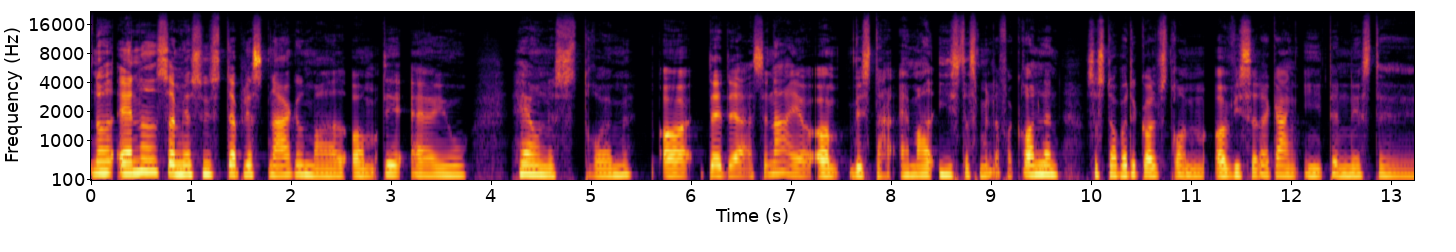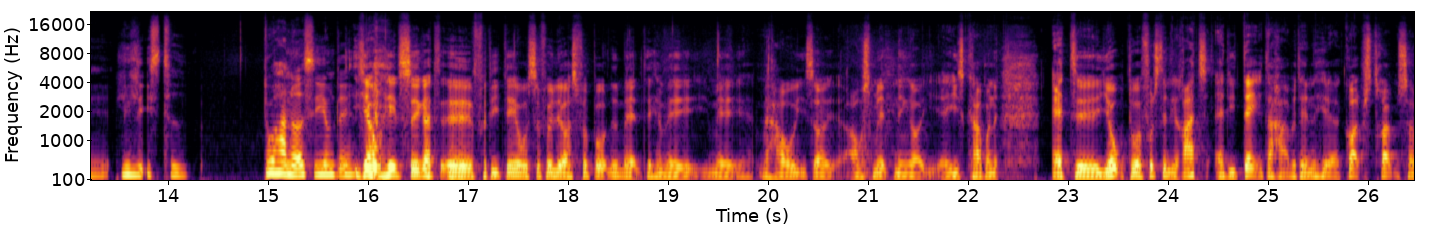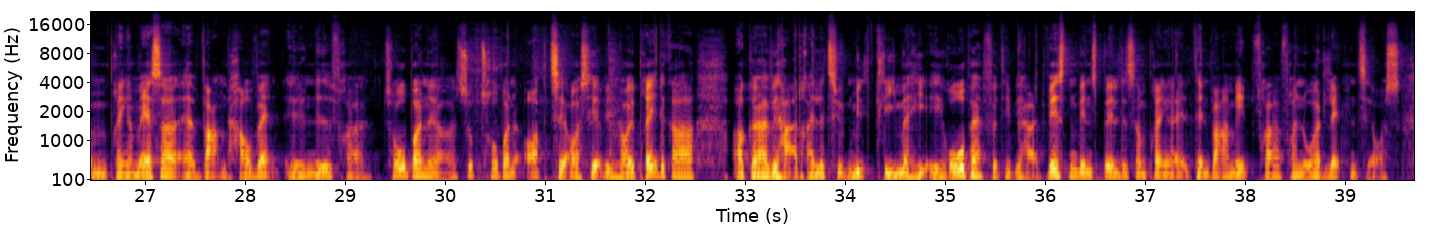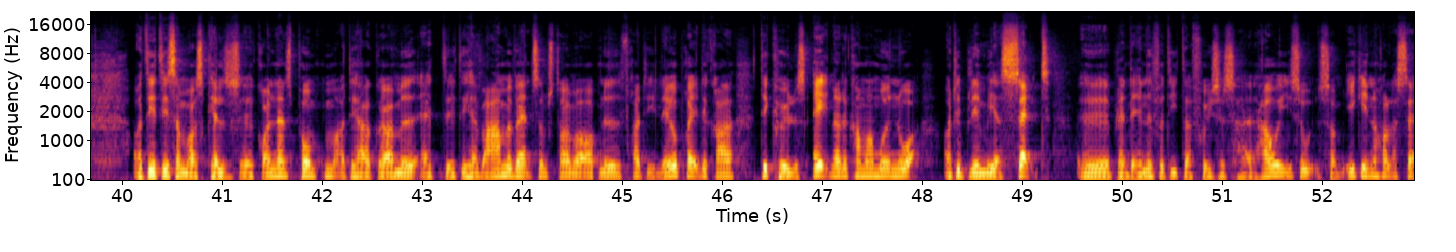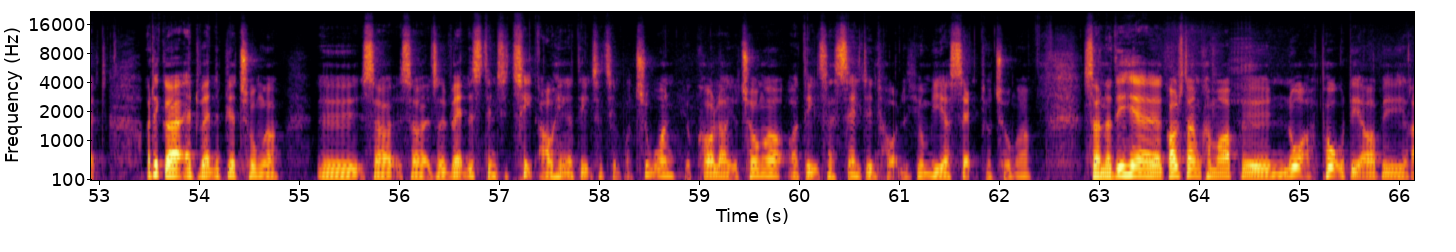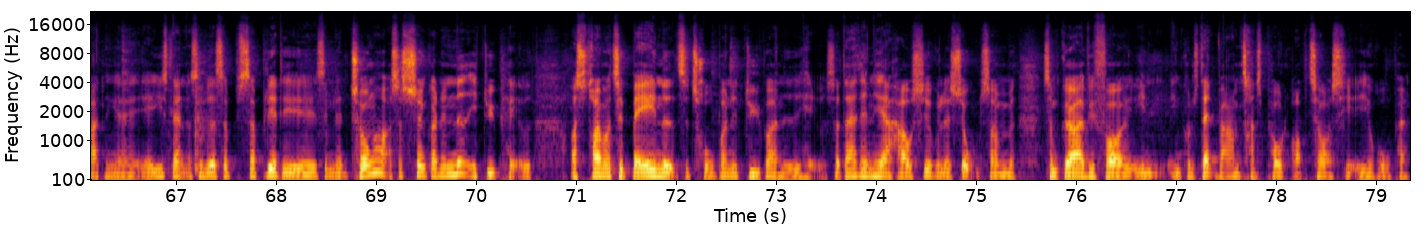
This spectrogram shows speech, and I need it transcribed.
Noget andet, som jeg synes, der bliver snakket meget om, det er jo havenes strømme. Og det der scenarie om, hvis der er meget is, der smelter fra Grønland, så stopper det Golfstrømmen, og vi sætter gang i den næste øh, lille istid. Du har noget at sige om det? Jo, helt sikkert, øh, fordi det er jo selvfølgelig også forbundet med alt det her med, med, med havis og afsmeltning af iskapperne. At øh, jo, du har fuldstændig ret, at i dag der har vi den her golfstrøm, som bringer masser af varmt havvand øh, ned fra troperne og subtroperne op til os her ved de høje breddegrader, og gør, at vi har et relativt mildt klima her i Europa, fordi vi har et vestenvindsbælte, som bringer al den varme ind fra, fra Nordatlanten til os. Og det er det, som også kaldes øh, Grønlandspumpen, og det har at gøre med, at øh, det her varme vand, som strømmer op ned fra de lave breddegrader, det køles af, når det kommer mod nord, og det bliver mere salt, øh, blandt andet fordi der fryses havis ud, som ikke indeholder salt, og det gør, at vandet bliver tungere. Øh, så, så altså vandets densitet afhænger dels af temperaturen, jo koldere, jo tungere, og dels af saltindholdet, jo mere salt, jo tungere. Så når det her Golfstrøm kommer op øh, nordpå, deroppe i retning af, af Island osv., så, så bliver det simpelthen tungere, og så synker det ned i dybhavet, og strømmer tilbage ned til troberne dybere nede i havet. Så der er den her havcirkulation, som, som gør, at vi får en, en konstant varmetransport op til os her i Europa.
